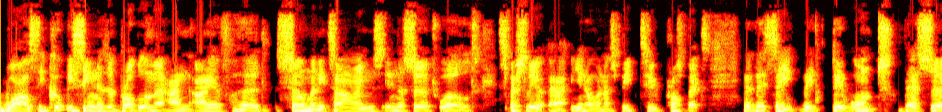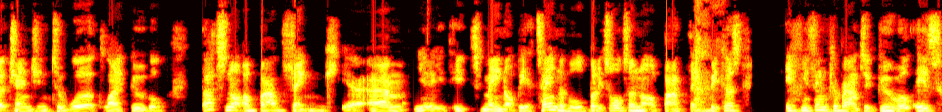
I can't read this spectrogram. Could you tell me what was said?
whilst it could be seen as a problem, and I have heard so many times in the search world, especially uh, you know when I speak to prospects, that they say they, they want their search engine to work like Google that's not a bad thing. Um, it, it, may not be attainable, but it's also not a bad thing because if you think about it, Google is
